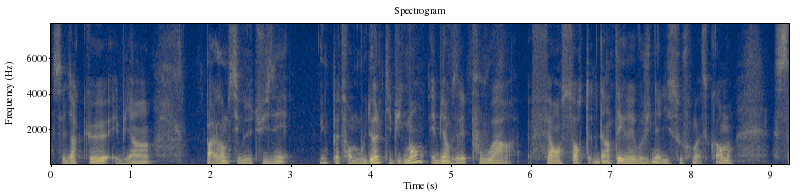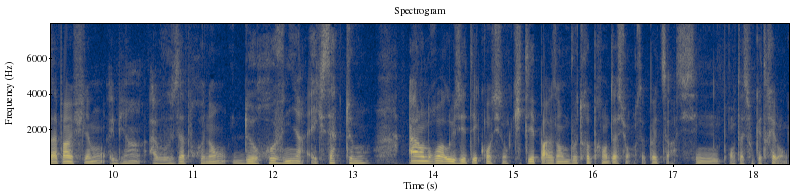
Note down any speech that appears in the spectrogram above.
C'est-à-dire que, eh bien, par exemple, si vous utilisez une plateforme Moodle typiquement, eh bien, vous allez pouvoir faire en sorte d'intégrer vos généralistes sous format SCORM ça permet finalement eh bien, à vos apprenants de revenir exactement à l'endroit où ils étaient quand ils ont quitté par exemple votre présentation. Ça peut être ça, si c'est une présentation qui est très longue.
